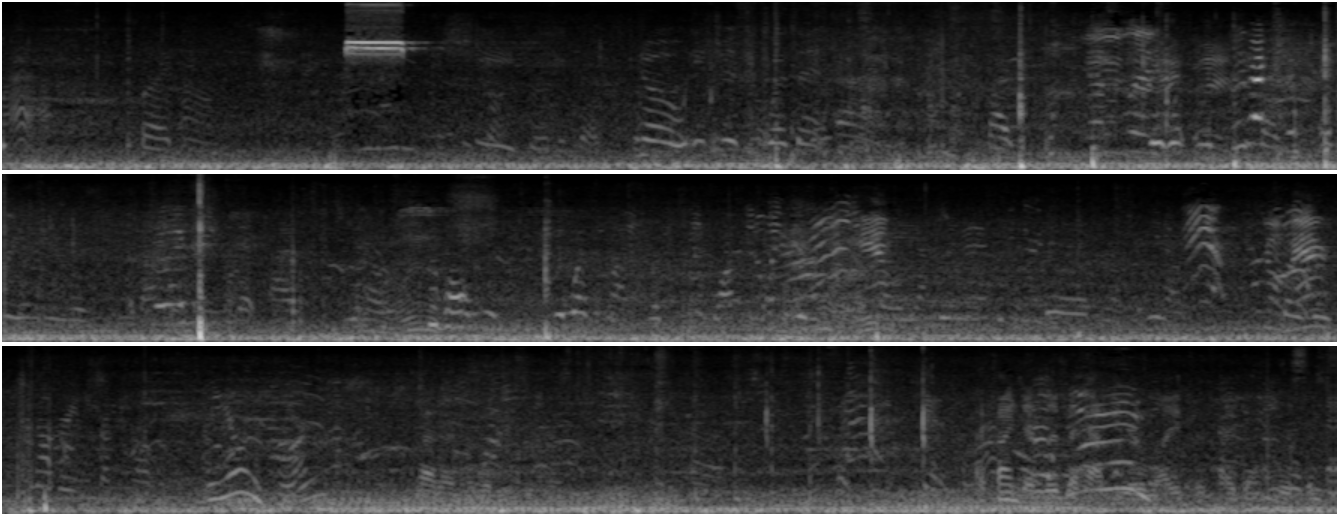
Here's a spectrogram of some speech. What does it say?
blast, but um, she no, it just wasn't um, like it was. It was like every was about something that I, you know, it, it wasn't like let's keep walking. Like, this is okay, this because of this, you know, so it was not very instructional. Are you yelling horn? I find I live a happier life if I don't listen to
